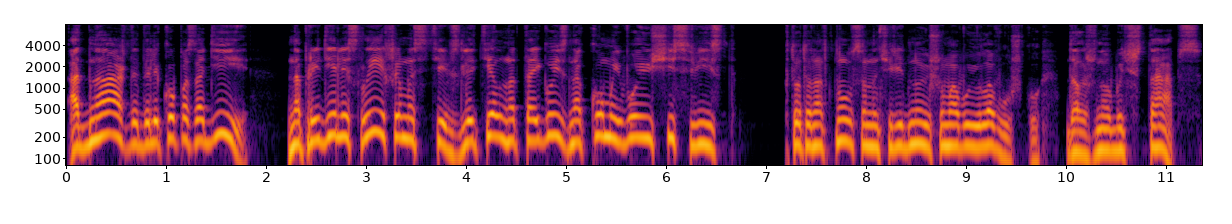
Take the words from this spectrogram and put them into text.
Однажды далеко позади, на пределе слышимости, взлетел над тайгой знакомый воющий свист — кто-то наткнулся на очередную шумовую ловушку. Должно быть штабс.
